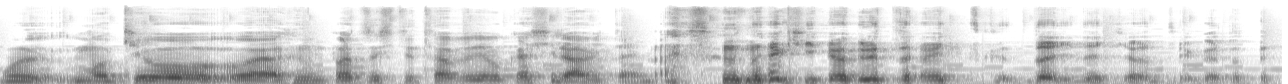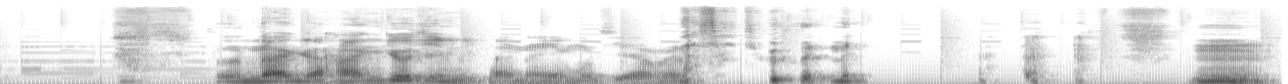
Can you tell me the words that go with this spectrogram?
もう、もう今日は奮発して食べようかしらみたいな。うなぎを売るために作ったりでしょということで。そなんか半魚人みたいな絵文字やめなさいってことでね。うん。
